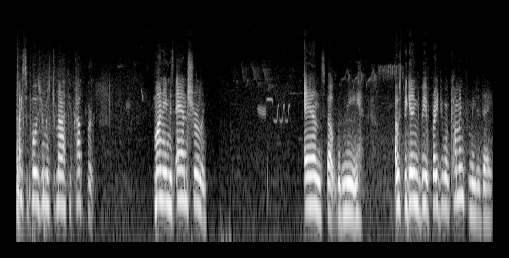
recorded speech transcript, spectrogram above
I suppose you're Mr. Matthew Cuthbert. My name is Anne Shirley. Anne spelt with me. I was beginning to be afraid you weren't coming for me today.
